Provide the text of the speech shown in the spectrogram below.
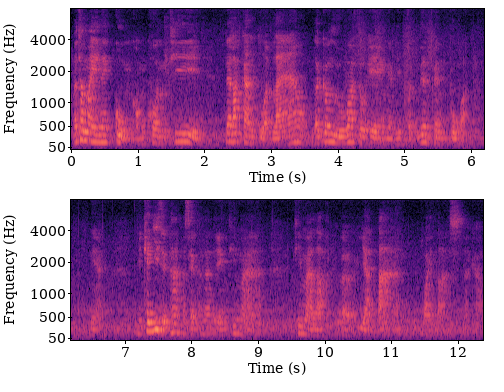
แล้วทำไมในกลุ่มของคนที่ ได้รับการตรวจแล้ว แล้วก็รู้ว่าตัวเองเนี่ยมีผลเลือดเป็นบวกเนี่ยมีแค่ 25%เท่านั้นเองที่มาที่มารับยาต้านไวรัสนะครับ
